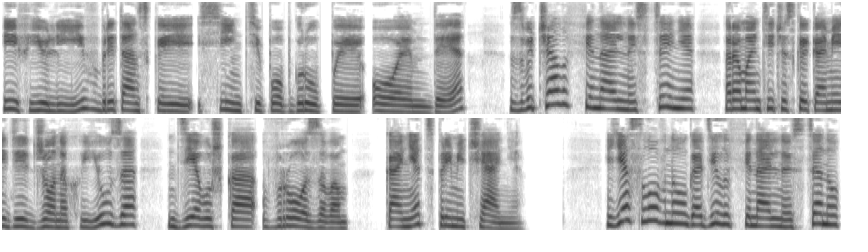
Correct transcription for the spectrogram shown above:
«If You Leave» британской синти-поп группы ОМД звучала в финальной сцене романтической комедии Джона Хьюза «Девушка в розовом». Конец примечания. Я словно угодила в финальную сцену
